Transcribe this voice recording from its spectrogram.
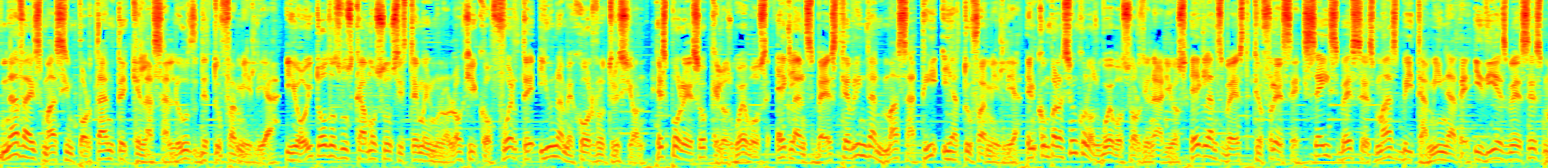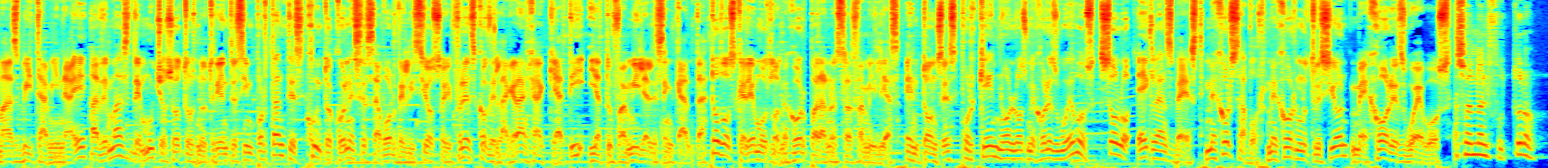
Nada es más importante que la salud de tu familia. Y hoy todos buscamos un sistema inmunológico fuerte y una mejor nutrición. Es por eso que los huevos Egglands Best te brindan más a ti y a tu familia. En comparación con los huevos ordinarios, Egglands Best te ofrece 6 veces más vitamina D y 10 veces más vitamina E, además de muchos otros nutrientes importantes, junto con ese sabor delicioso delicioso y fresco de la granja que a ti y a tu familia les encanta. Todos queremos lo mejor para nuestras familias. Entonces, ¿por qué no los mejores huevos? Solo Eggland's Best. Mejor sabor, mejor nutrición, mejores huevos. Son el futuro,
